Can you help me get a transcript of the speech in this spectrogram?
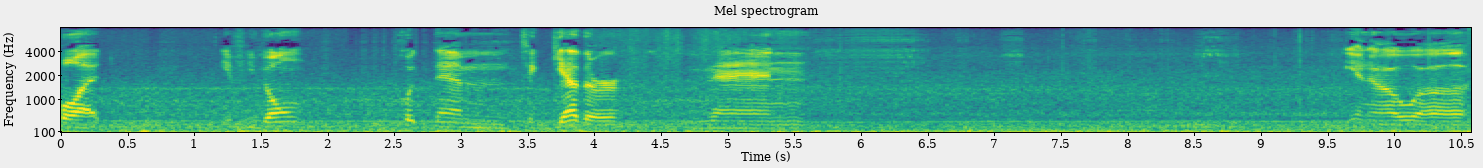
but if you don't put them together, then you know, uh,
